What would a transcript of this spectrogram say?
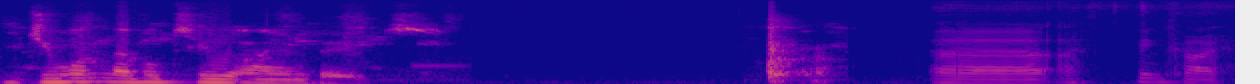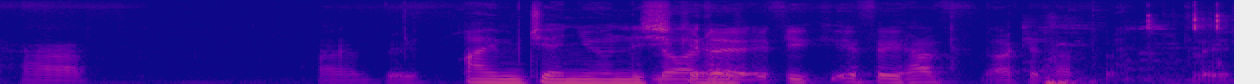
Do you want level two iron boots? Uh, I think I have iron boots. I'm genuinely No, I scared. don't. If you if you have, I can have them, please.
